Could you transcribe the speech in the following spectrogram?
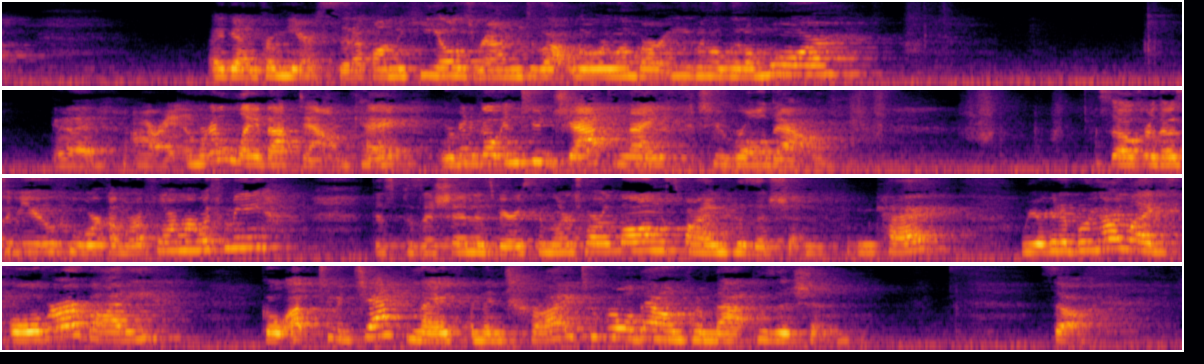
Again, from here, sit up on the heels, round into that lower lumbar even a little more. Good, all right, and we're gonna lay back down, okay? We're gonna go into jackknife to roll down. So for those of you who work on the reformer with me, this position is very similar to our long spine position, okay? We are gonna bring our legs over our body, go up to a jackknife, and then try to roll down from that position. So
